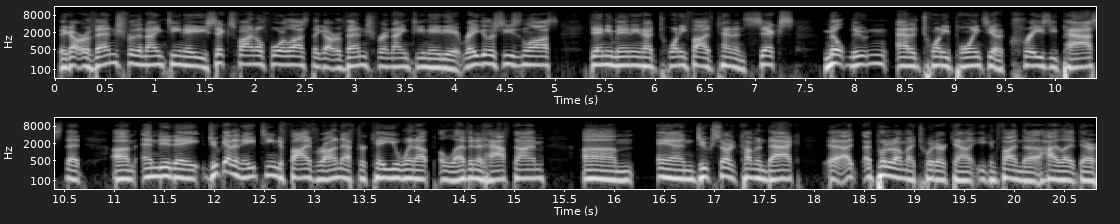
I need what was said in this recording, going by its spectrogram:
They got revenge for the 1986 Final Four loss. They got revenge for a 1988 regular season loss. Danny Manning had 25, 10, and 6. Milt Newton added 20 points. He had a crazy pass that um, ended a Duke got an 18 to 5 run after KU went up 11 at halftime. Um, and Duke started coming back. I, I put it on my Twitter account. You can find the highlight there.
